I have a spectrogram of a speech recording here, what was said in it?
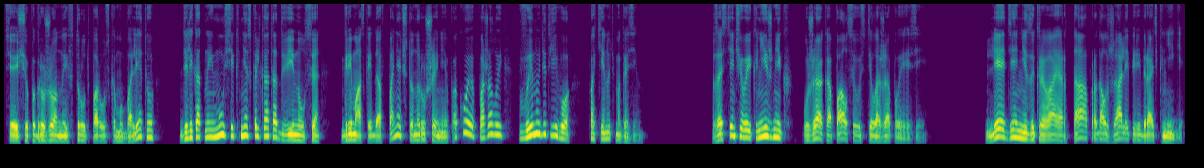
Все еще погруженный в труд по русскому балету, деликатный Мусик несколько отодвинулся, гримаской дав понять, что нарушение покоя, пожалуй, вынудит его покинуть магазин. Застенчивый книжник уже окопался у стеллажа поэзии. Леди, не закрывая рта, продолжали перебирать книги.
